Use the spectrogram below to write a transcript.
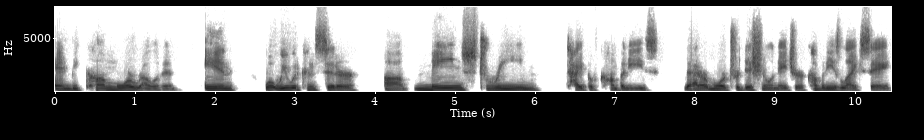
and become more relevant in what we would consider uh, mainstream type of companies that are more traditional in nature, companies like, say,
